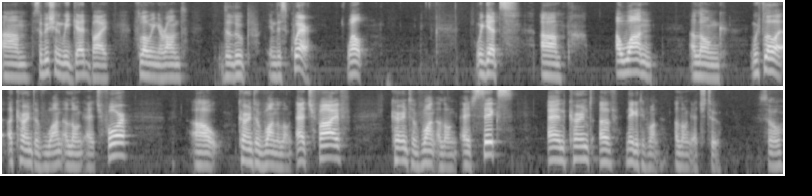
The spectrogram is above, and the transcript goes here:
um, solution we get by flowing around the loop in the square. Well, we get um, a 1 along, we flow a, a, current of 1 along edge 4. Uh, current of 1 along edge 5, current of 1 along edge 6, and current of negative 1 along edge 2. So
